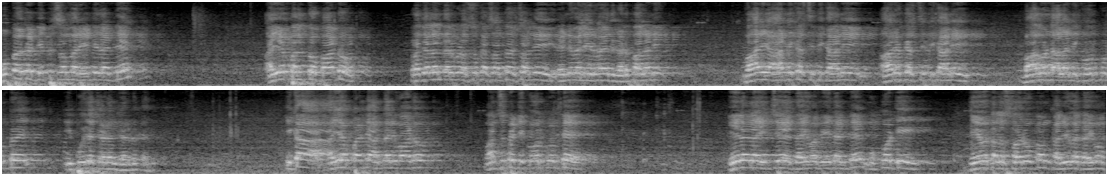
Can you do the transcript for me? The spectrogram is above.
ముప్పై ఒకటి డిసెంబర్ ఏంటిదంటే అయ్యప్పలతో పాటు ప్రజలందరూ కూడా సుఖ సంతోషాన్ని రెండు వేల ఇరవై ఐదు గడపాలని వారి ఆర్థిక స్థితి కానీ ఆరోగ్య స్థితి కానీ బాగుండాలని కోరుకుంటూ ఈ పూజ చేయడం జరుగుతుంది. ఇక అయ్యప్ప అంటే అందరి వాడు మనసు పెట్టి కోరుకుంటే ఏదైనా ఇచ్చే దైవం ఏదంటే ముక్కోటి దేవతల స్వరూపం కలియుగ దైవం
